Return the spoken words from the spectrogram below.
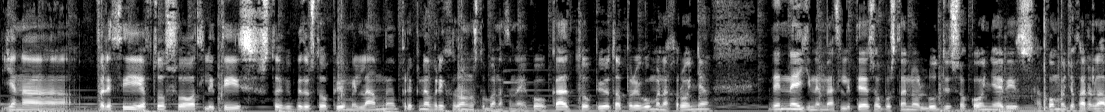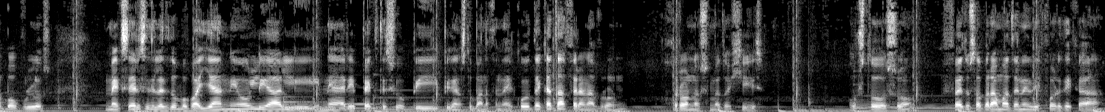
για να βρεθεί αυτός ο αθλητής στο επίπεδο στο οποίο μιλάμε πρέπει να βρει χρόνο στον Παναθηναϊκό κάτι το οποίο τα προηγούμενα χρόνια δεν έγινε με αθλητές όπως ήταν ο Λούντις, ο Κόνιαρης, ακόμα και ο Χαραλαμπόπουλος με εξαίρεση δηλαδή τον Παπαγιάννη όλοι οι άλλοι νεαροί παίκτες οι οποίοι πήγαν στον Παναθηναϊκό δεν κατάφεραν να βρουν χρόνο συμμετοχής. Ωστόσο, φέτος τα πράγματα είναι διαφορετικά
